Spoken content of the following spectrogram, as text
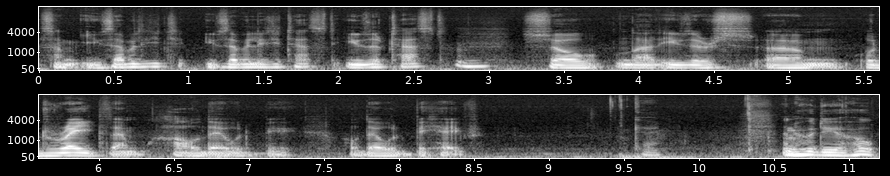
some usability usability test, user test, Mm. so that users um, would rate them how they would be how they would behave. Okay, and who do you hope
